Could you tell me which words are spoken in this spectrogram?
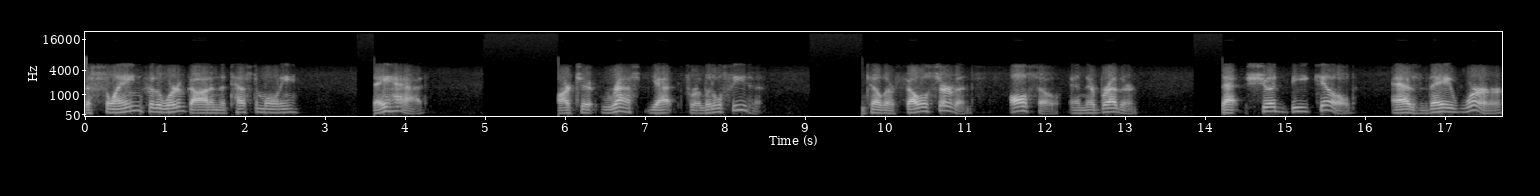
The slain for the word of God and the testimony they had are to rest yet for a little season until their fellow servants also and their brethren that should be killed as they were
